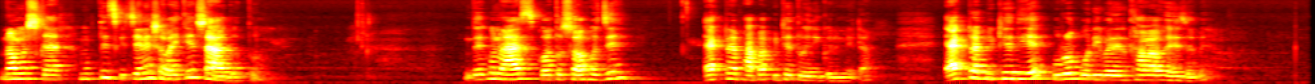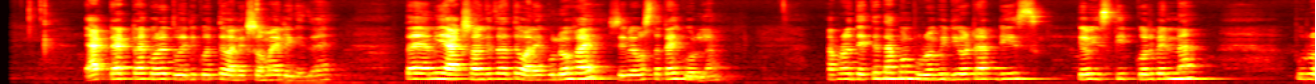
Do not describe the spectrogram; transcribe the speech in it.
নমস্কার, মুক্তিজ কিচেনে সবাইকে স্বাগত। দেখুন, আজ কত সহজে একটা ভাপা পিঠে তৈরি করে নিলাম। একটা পিঠে দিয়ে পুরো পরিবারের খাওয়া হয়ে যাবে। একটা একটা করে তৈরি করতে অনেক সময় লেগে যায়। তাই আমি একসঙ্গে যাতে অনেকগুলো হয়, সে ব্যবস্থাটাই করলাম। আপনারা দেখতে থাকুন পুরো ভিডিওটা, প্লিজ। কেউ স্কিপ করবেন না। পুরো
